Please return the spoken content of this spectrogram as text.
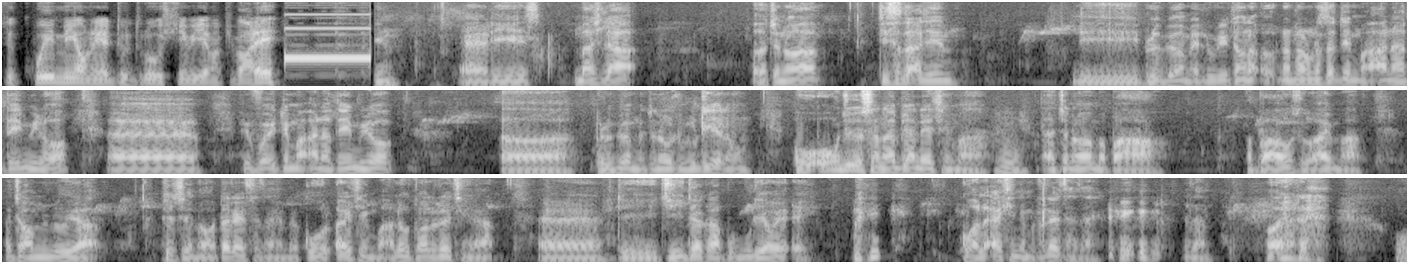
စစ်ခွေးမင်းအောင်နဲ့အတူသူတို့ရှင်းပြရမှာဖြစ်ပါတယ်အဲဒီမတ်လာဟိုကျွန်တော်ကဒီစတာချင်းဒီဘယ်လိုပြောရမလဲလူတွေတောင်း2021မှာအာနာသိမ်းပြီးတော့အဲ February 10မှာအာနာသိမ်းပြီးတော့ အာဘယ်လိုပြောမလဲကျွန်တော်တို့လူတစ်ရက်လုံးဟိုအုံးကျဆန္ဒပြနေတဲ့အချိန်မှာအဲကျွန်တော်ကမပါမပါဘူးဆိုတော့အဲ့မှာအကြောင်းမျိုးမျိုးရဖြစ်ချင်တော့တိုက်တိုက်ဆက်ဆိုင်ပဲကိုအဲ့အချိန်မှာအလုပ်သွားလုပ်တဲ့အချိန်ကအဲဒီဂျီတက်ကဘုံမှုတယောက်ရဲ့အိမ်ကိုကလည်းအဲ့အချိန်မှာတိုက်တိုက်ဆက်ဆိုင်ဟုတ်လားဟောအဲ့ဒါဟို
